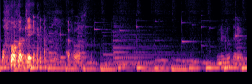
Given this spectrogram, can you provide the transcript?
Oh, ding. Even wachten. Nu nog één.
